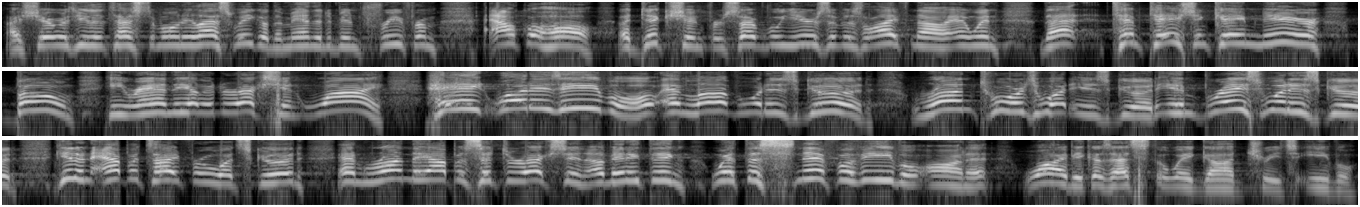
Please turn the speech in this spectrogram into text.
I shared with you the testimony last week of the man that had been free from alcohol addiction for several years of his life now. And when that temptation came near, boom, he ran the other direction. Why? Hate what is evil and love what is good. Run towards what is good. Embrace what is good. Get an appetite for what's good and run the opposite direction of anything with the sniff of evil on it. Why? Because that's the way God treats evil.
